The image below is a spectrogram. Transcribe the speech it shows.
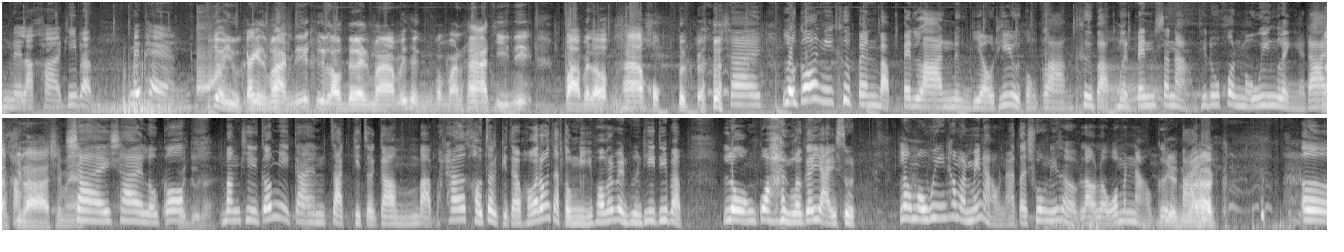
มในราคาที่แบบ ไม่แพงพี่จอยอยู่ใกล้กันมาก นี่คือเราเดินมาไม่ถึงประมาณ 5 ทีนี่ปาไปแล้วแบบห้าหกตึก ใช่ แล้วก็อันนี้คือเป็นแบบเป็นลานหนึ่งเดียวที่อยู่ตรงกลาง คือแบบอ่าเหมือนเป็นสนามที่ทุกคนมาวิ่งอะไรอย่างเงี้ยได้สนามค่ะกีฬาใช่ไหม ใช่ใช่แล้วก็ไปดูหน่อย บางทีก็มีการจัดกิจกรรมแบบ ถ้าเขาจัดกิจกรรมเขาก็ต้องจัดตรงนี้เพราะมันเป็นพื้นที่ที่แบบโล่งกว้างแล้วก็ใหญ่สุด เรามาวิ่งถ้ามันไม่หนาวนะ แต่ช่วงนี้สำหรับเราเราว่ามันหนาวเกินเย็นไป มาก เออ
